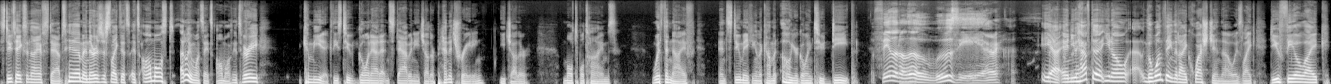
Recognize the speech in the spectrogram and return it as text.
Stu takes a knife, stabs him, and there's just like this. It's almost, I don't even want to say it's almost, it's very comedic. These two going at it and stabbing each other, penetrating each other multiple times with the knife and Stu making the comment, "Oh, you're going too deep." Feeling a little woozy here. yeah, and you have to, you know, uh, the one thing that I question though is like, do you feel like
